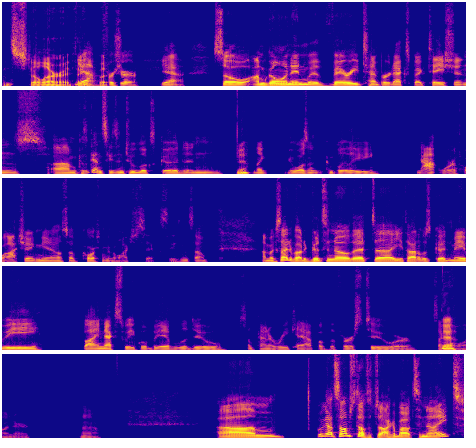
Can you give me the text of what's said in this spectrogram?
and still are, I think. yeah, but for sure. Yeah. So I'm going in with very tempered expectations. Um, because again, season two looks good and Yeah. like it wasn't completely not worth watching, you know. So of course I'm gonna watch the sixth season. So I'm excited about it. Good to know that uh, you thought it was good. Maybe by next week we'll be able to do some kind of recap of the first two or second one or I don't know. Um we got some stuff to talk about tonight,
